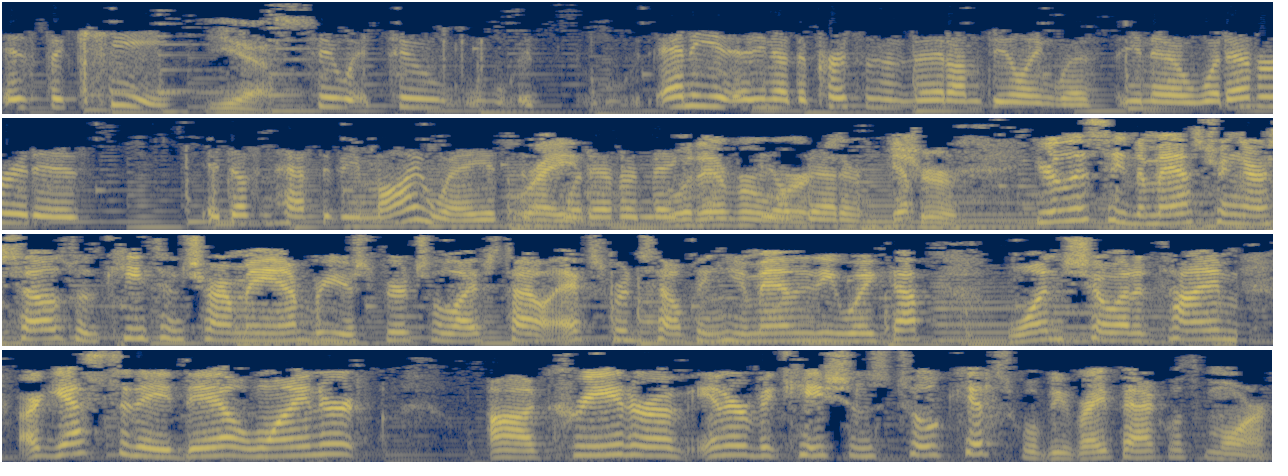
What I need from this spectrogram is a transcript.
is the key Yes. to to any you know the person that I'm dealing with. You know, whatever it is, it doesn't have to be my way. It's Right. whatever makes Whatever them feel works. better. Yep. Sure. You're listening to Mastering Ourselves with Keith and Charmaine Amber, your spiritual lifestyle experts helping humanity wake up one show at a time. Our guest today, Dale Weinert, uh, creator of Inner Vacations Toolkits. We'll be right back with more.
